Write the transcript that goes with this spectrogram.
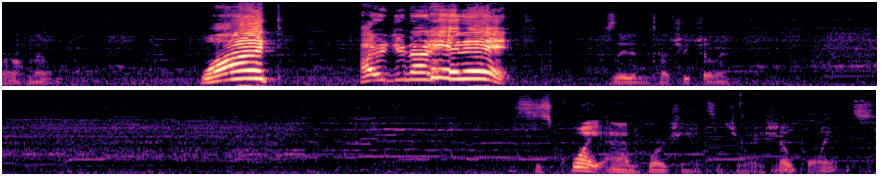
Oh, no? What? How did you not hit it? Because they didn't touch each other. This is quite an unfortunate situation. No points?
